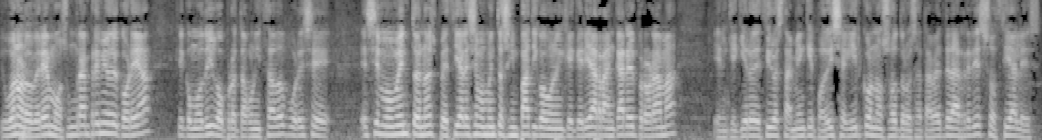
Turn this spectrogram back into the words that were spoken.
y bueno, lo veremos, un gran premio de Corea, que como digo, protagonizado por ese, ese momento no especial, ese momento simpático con el que quería arrancar el programa, en el que quiero deciros también que podéis seguir con nosotros a través de las redes sociales,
